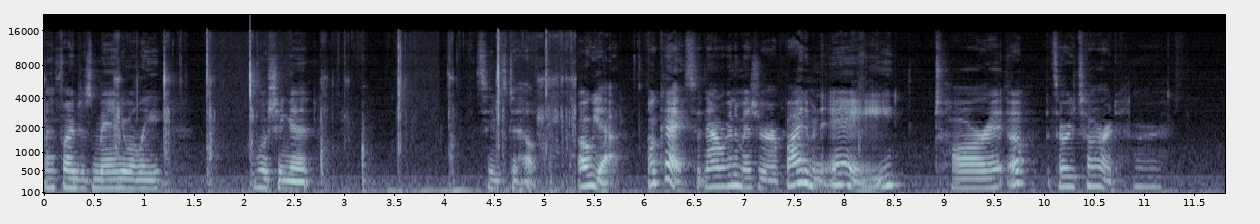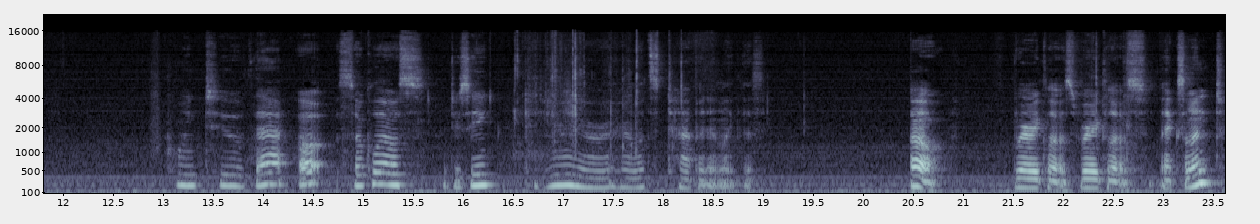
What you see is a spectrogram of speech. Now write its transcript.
I find just manually mushing it seems to help. Oh yeah, Okay, so now we're going to measure vitamin A. Tar it. Oh, it's already tarred. Tar. Point two of that. Oh, so close. Do you see? Here we are. Here, let's tap it in like this. Oh, very close, very close. Excellent.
